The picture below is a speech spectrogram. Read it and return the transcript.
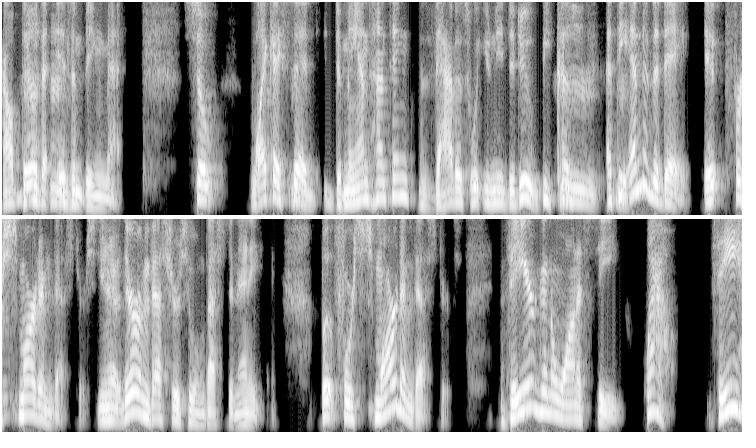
out there mm-hmm. that isn't being met. So, like I said, demand hunting, that is what you need to do because mm-hmm. at the end of the day, it, for smart investors, you know, there are investors who invest in anything, but for smart investors, they are going to want to see, wow, they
